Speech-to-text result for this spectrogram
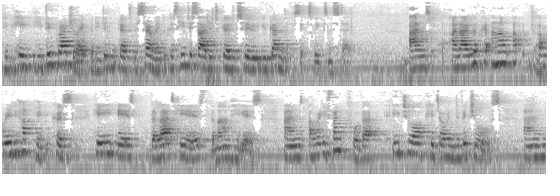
He, he, he did graduate, but he didn't go to the ceremony because he decided to go to Uganda for six weeks instead. And, and I look at, and I'm, I'm really happy because he is the lad he is, the man he is. And I'm really thankful that each of our kids are individuals. And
